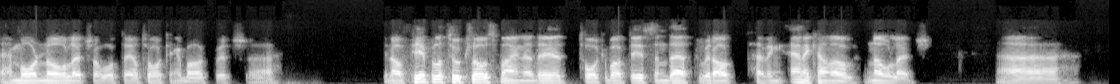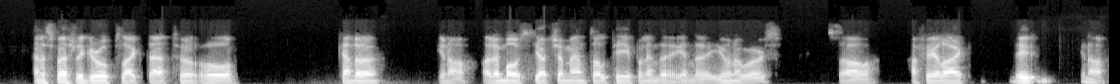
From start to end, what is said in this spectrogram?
have more knowledge of what they are talking about, which. Uh, you know, people are too close-minded. They talk about this and that without having any kind of knowledge, uh, and especially groups like that who, who kind of, you know, are the most judgmental people in the in the universe. So I feel like they, you know,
